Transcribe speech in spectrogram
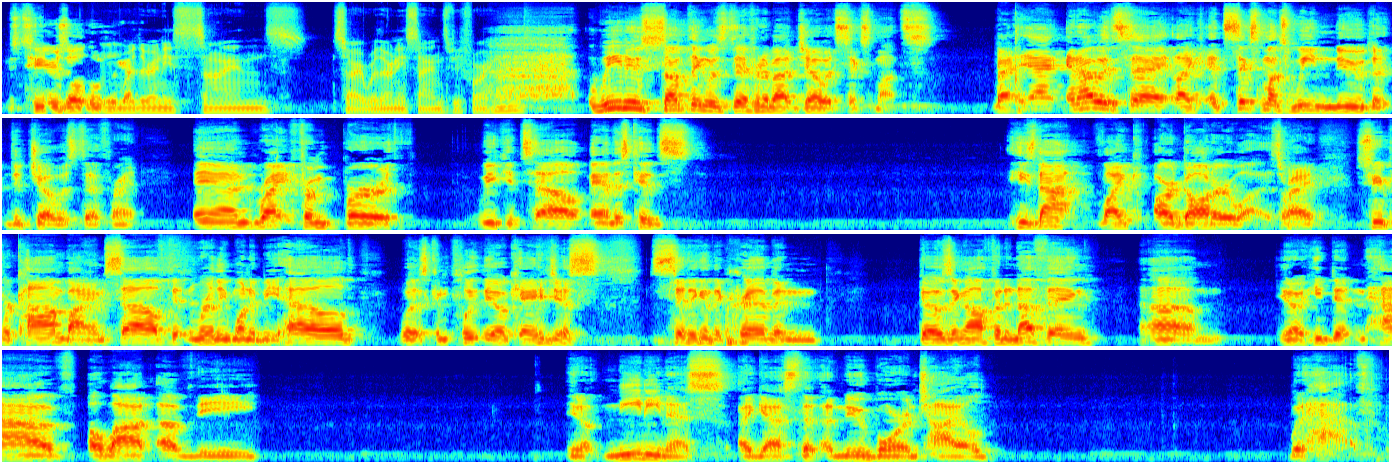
was two years old. were there any signs? Sorry, were there any signs beforehand? We knew something was different about Joe at six months. Right. And I would say, like, at six months, we knew that, that Joe was different. And right from birth, we could tell, man, this kid's, he's not like our daughter was, right? Super calm by himself, didn't really want to be held, was completely okay just sitting in the crib and dozing off into nothing. Um, you know, he didn't have a lot of the, you know, neediness, I guess, that a newborn child would have.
